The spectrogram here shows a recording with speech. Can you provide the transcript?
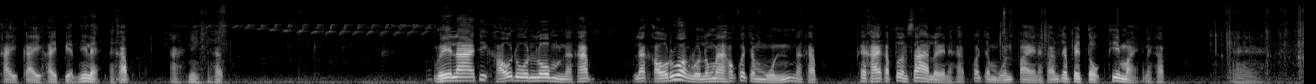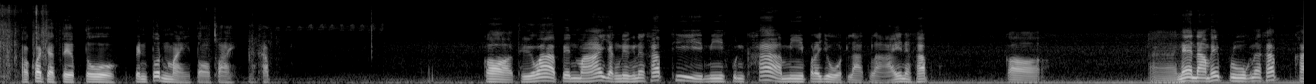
ไข่ไก่ไข่เป็ดนี่แหละนะครับ อะนี่นะครับ เวลาที่เขาโดนลมนะครับ และเขาร่วงหล่นลงมาเขาก็จะหมุนนะครับ คล้ายๆกับต้นซ่าเลยนะครับ ก็จะหมุนไปนะครับ จะไปตกที่ใหม่นะครับอ่าเขาก็จะเติบโตเป็นต้นใหม่ต่อไปนะครับ ก็ถือว่าเป็นไม้อย่างหนึ่งนะครับที่มีคุณค่ามีประโยชน์หลากหลายนะครับ ก็ แนะนำให้ปลูกนะครับ ใคร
